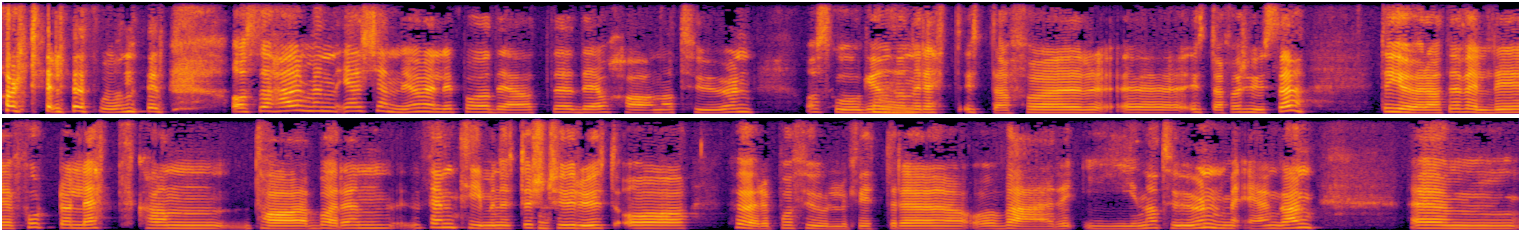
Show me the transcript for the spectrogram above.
smarttelefoner også her. Men jeg kjenner jo veldig på det at det å ha naturen og skogen mm. sånn rett utafor uh, huset, det gjør at det veldig fort og lett kan ta bare en fem-ti minutters mm. tur ut og høre på fuglekvitre og være i naturen med en gang. Um,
